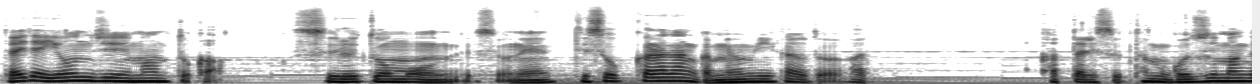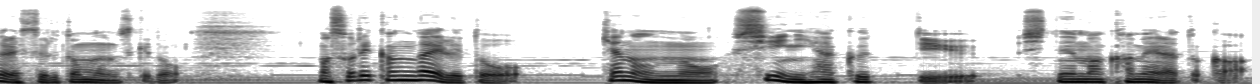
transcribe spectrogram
だいたい40万とかすると思うんですよね。で、そこからなんかメモリーカードとか買ったりする。多分50万ぐらいすると思うんですけど、まあそれ考えると、キャノンの C200 っていうシネマカメラとか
